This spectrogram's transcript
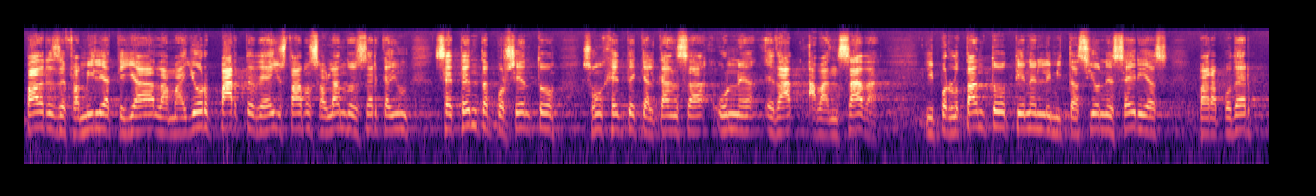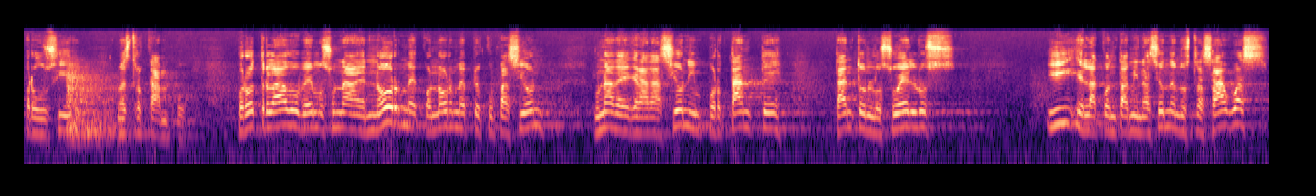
padres de familia que ya la mayor parte de ellos, estábamos hablando de cerca de un 70%, son gente que alcanza una edad avanzada y por lo tanto tienen limitaciones serias para poder producir nuestro campo. Por otro lado, vemos una enorme, enorme preocupación, una degradación importante tanto en los suelos y en la contaminación de nuestras aguas.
